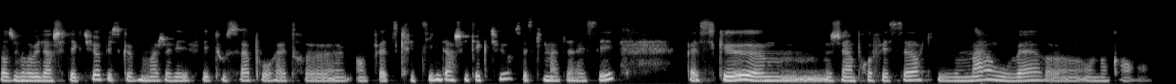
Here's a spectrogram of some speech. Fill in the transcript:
dans une revue d'architecture puisque moi, j'avais fait tout ça pour être euh, en fait critique d'architecture, c'est ce qui m'intéressait. Parce que euh, j'ai un professeur qui m'a ouvert donc en,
